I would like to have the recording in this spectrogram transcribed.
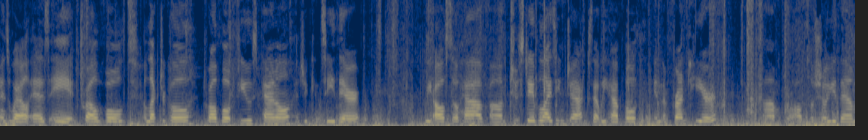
as well as a 12 volt electrical 12 volt fuse panel as you can see there. We also have um, two stabilizing jacks that we have both in the front here. Um, we'll also show you them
